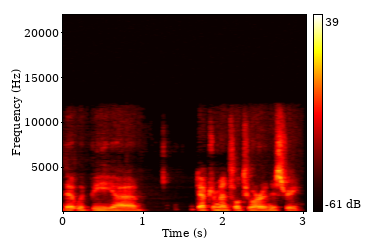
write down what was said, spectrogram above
that would be uh, detrimental to our industry?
